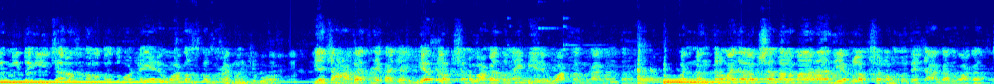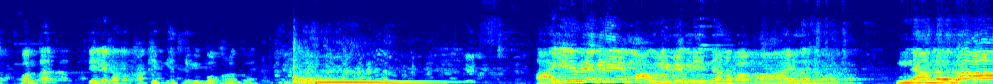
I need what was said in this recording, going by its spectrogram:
मी तर विचारच करत होतो. म्हटलं याले वाघच कसं काय म्हणते बुवा? याच्या आगात लेखाच्या एक लक्षण वाघाचं नाही याले वाघ कसं काय म्हणतात? पण नंतर माझ्या लक्षात आलं महाराज एक लक्षण होतं त्याच्या अंगात वाघाचं. कोणतं? ते लेखा काकीत घेतलं की बोखरत आहे आई वेगळी माऊली वेगळी ज्ञानोबा माय झाले ज्ञानराम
